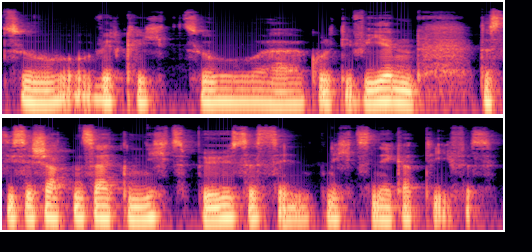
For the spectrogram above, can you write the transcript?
zu wirklich zu äh, kultivieren, dass diese Schattenseiten nichts Böses sind, nichts Negatives.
